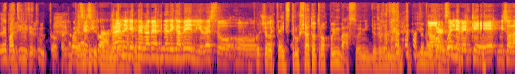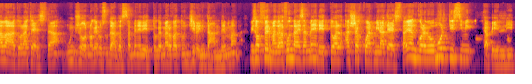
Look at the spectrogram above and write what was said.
l'epatite, tutto. Per qualsiasi cosa. Tranne che per la perdita dei capelli, il resto... Oh, Forse cioè... perché hai strusciato troppo in basso, Emilio, secondo me. no, quelle perché mi sono lavato la testa un giorno che ero sudato a San Benedetto, che mi ero fatto un giro in tandem, mi sono fermato alla fonda di San Benedetto a, a sciacquarmi la testa e ancora avevo moltissimi capelli.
